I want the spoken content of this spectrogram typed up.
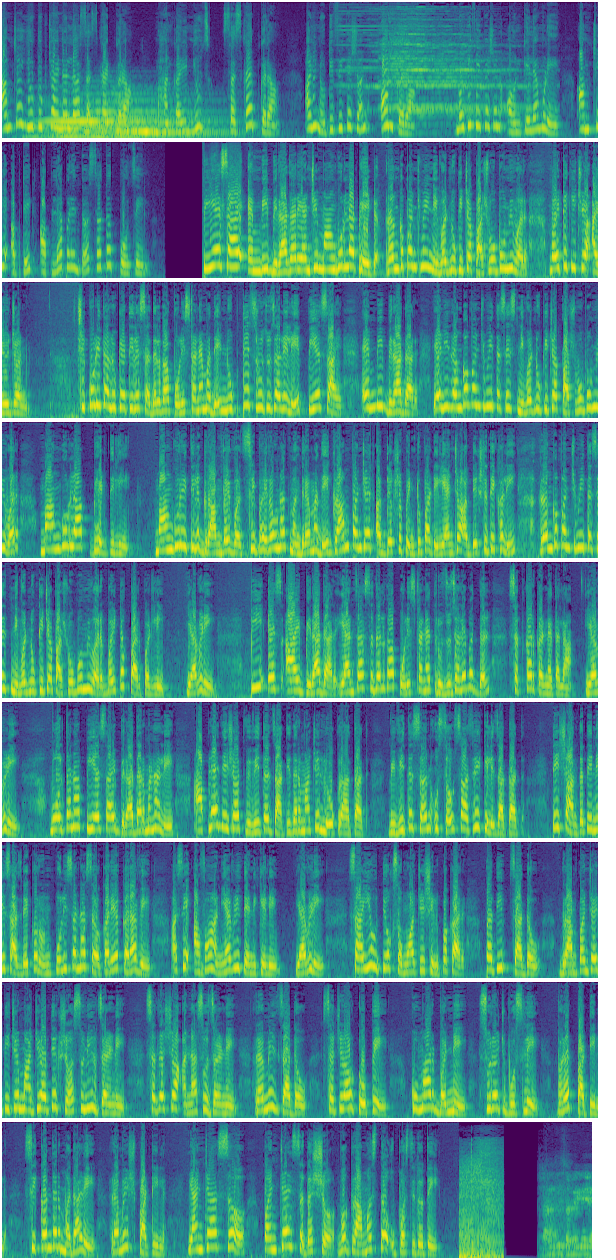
आमच्या यूट्यूब चॅनलला सबस्क्राईब करा. महानकारी न्यूज सबस्क्राईब करा आणि नोटिफिकेशन ऑन करा. नोटिफिकेशन ऑन केल्यामुळे आमचे अपडेट आपल्यापर्यंत सतत पोहोचेल. P S I M B Biradar यांची मांगूरला भेट रंगपंचमी निवडणुकीच्या पार्श्वभूमीवर बैठकीचे आयोजन. चिकोडी तालुक्यातील सदलगाव पोलीस ठाण्यामध्ये नुकतेच रुजू झालेले P S I M B Biradar यांनी रंगपंचमी तसेच निवडणुकीच्या पार्श्वभूमीवर मांगूरला भेट दिली. मांगूर येथील ग्रामदैवत श्री भैरवनाथ मंदिरामध्ये ग्रामपंचायत अध्यक्ष पिंटू पाटील यांच्या अध्यक्षतेखाली रंगपंचमी तसेच निवडणुकीच्या पार्श्वभूमीवर बैठक पार पडली. यावेळी पीएसआय बिरादार यांचा सदलगाव पोलीस ठाण्यात रुजू झाल्याबद्दल सत्कार करण्यात आला. यावेळी बोलताना पीएसआय बिरादार म्हणाले आपल्या देशात विविध जाती धर्माचे लोक राहतात. विविध सण उत्सव साजरे केले जातात. ते शांततेने साजरे करून पोलिसांना सहकार्य करावे असे आवाहन यावेळी त्यांनी केले. यावेळी साई उद्योग समूहाचे शिल्पकार प्रदीप जाधव ग्रामपंचायतीचे माजी अध्यक्ष सुनील जळणे सदस्य अनासो जळणे रमेश जाधव सचराव टोपे कुमार बन्ने सूरज भोसले भरत पाटील सिकंदर मधाळे रमेश पाटील यांच्यासह पंचायत सदस्य व ಗ್ರಾಮಸ್ಥ ಉಪಸ್ಥಿತ ಹೋತೆ ಶಾಂತಿ ಸಭೆಗೆ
